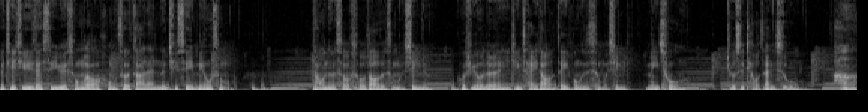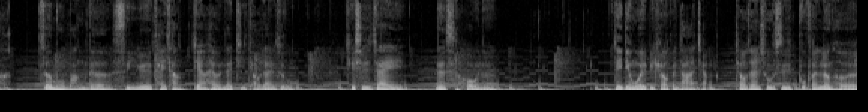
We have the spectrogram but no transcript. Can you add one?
而且，其实，在十一月收到红色炸弹，那其实也没有什么。那我那时候收到了什么信呢？或许有的人已经猜到这一封是什么信。没错，就是挑战书啊！这么忙的十一月开场，竟然还有人在寄挑战书。其实，在那时候呢，这一点我也必须要跟大家讲。挑战书是不分任何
